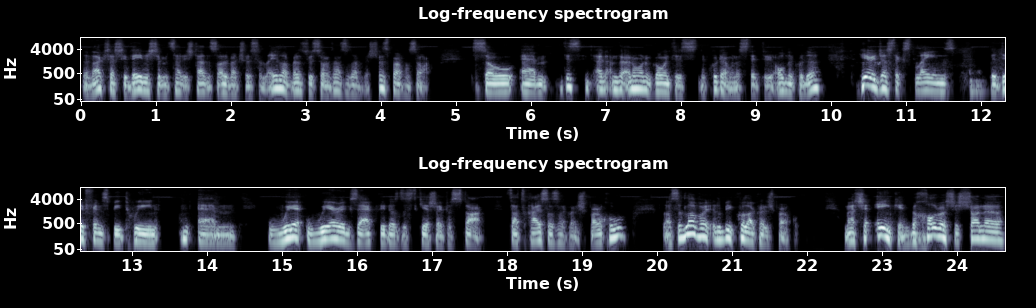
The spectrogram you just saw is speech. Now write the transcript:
the Vaksha all Vaksha Bensu and so on. So um, this, I, I, don't want to go into this Nakuda, I want to stick to the old Nakuda. Here it just explains the difference between um, where where exactly does the Skiya start? It'll be Kula Masha Bechol Rosh Hashanah.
